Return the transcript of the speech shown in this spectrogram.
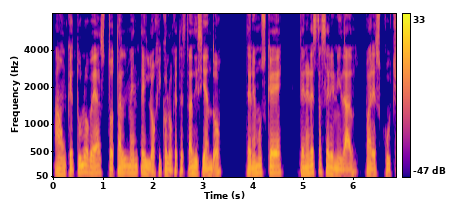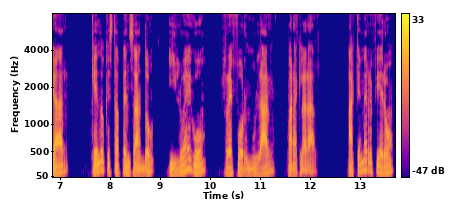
aunque tú lo veas totalmente ilógico lo que te está diciendo, tenemos que tener esta serenidad para escuchar qué es lo que está pensando y luego reformular para aclarar. ¿A qué me refiero?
